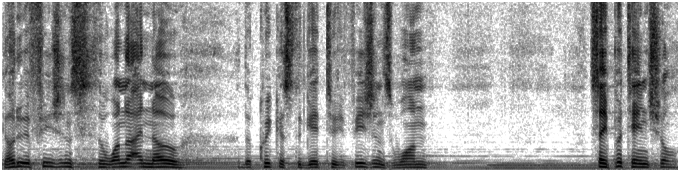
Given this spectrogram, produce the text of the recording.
Go to Ephesians, the one that I know the quickest to get to. Ephesians 1. Say potential.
